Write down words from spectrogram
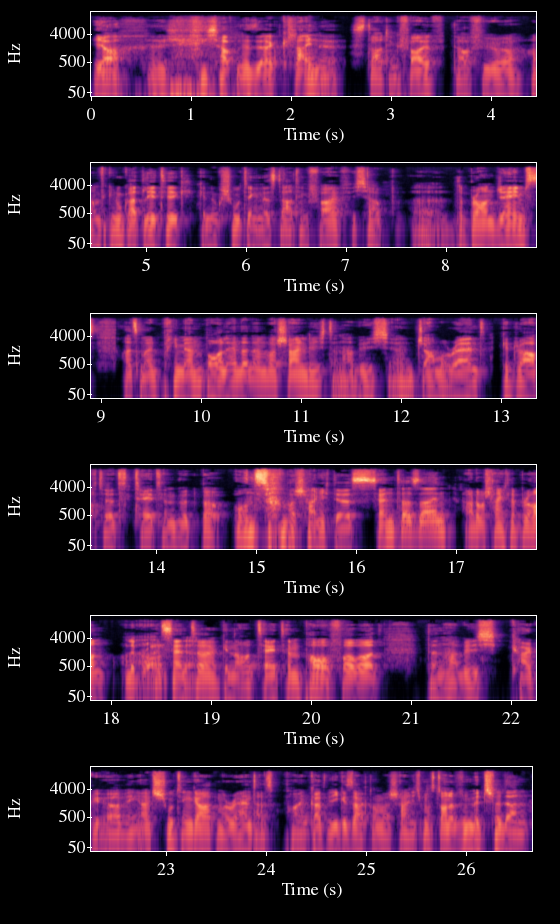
Ja, ich, ich habe eine sehr kleine Starting Five. Dafür haben wir genug Athletik, genug Shooting in der Starting Five. Ich habe äh, LeBron James als meinen primären Ballhändler dann wahrscheinlich. Dann habe ich äh, Ja Morant gedraftet. Tatum wird bei uns wahrscheinlich der Center sein. Oder wahrscheinlich LeBron, LeBron als Center. Ja. Genau, Tatum Power Forward. Dann habe ich Kyrie Irving als Shooting Guard, Morant als Point Guard, wie gesagt, und wahrscheinlich muss Donovan Mitchell dann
